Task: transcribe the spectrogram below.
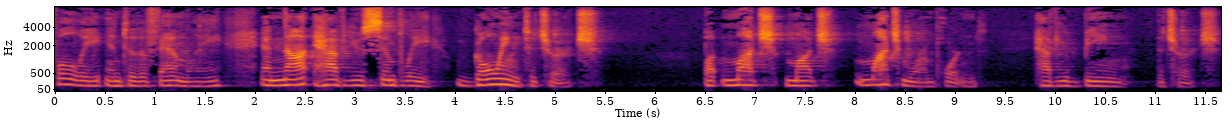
fully into the family and not have you simply going to church, but much, much, much more important, have you being the church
